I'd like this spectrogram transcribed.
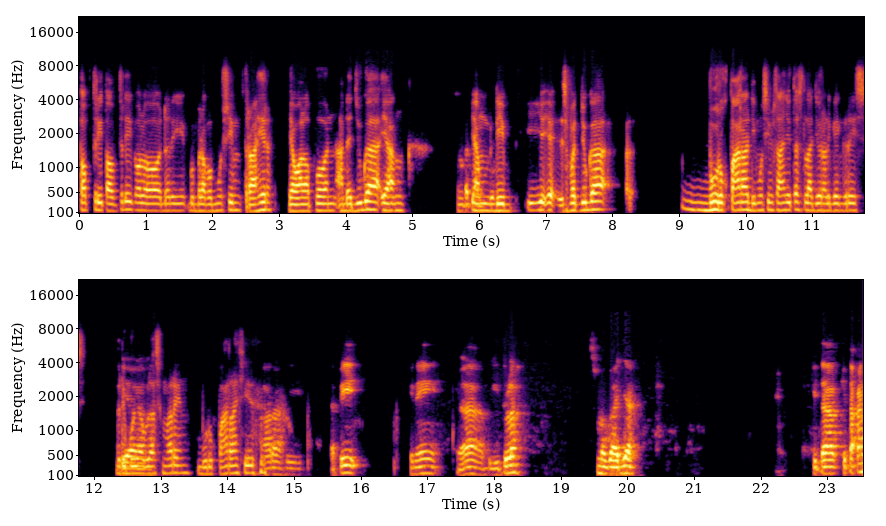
top 3 top 3 kalau dari beberapa musim terakhir. Ya walaupun ada juga yang sempat yang di iya, iya, sempat juga eh, buruk parah di musim selanjutnya setelah juara Liga Inggris 2015 kemarin. Buruk parah sih. Parah sih. Tapi ini ya begitulah. Semoga aja kita kita kan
